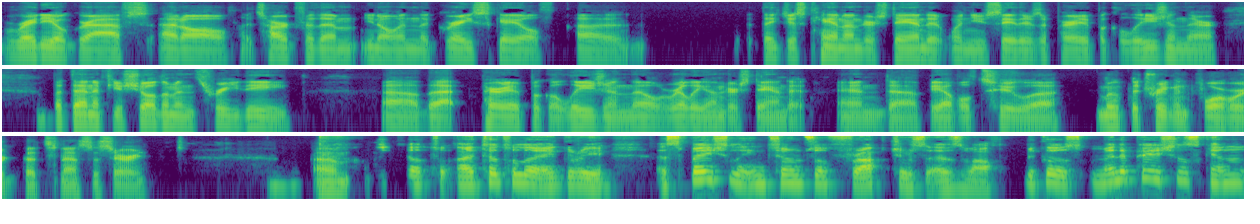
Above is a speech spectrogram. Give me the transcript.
radiographs at all. It's hard for them, you know, in the grayscale uh, they just can't understand it when you say there's a periapical lesion there. But then if you show them in 3D uh, that periapical lesion, they'll really understand it and uh, be able to uh, move the treatment forward that's necessary. Um, I totally agree, especially in terms of fractures as well, because many patients can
